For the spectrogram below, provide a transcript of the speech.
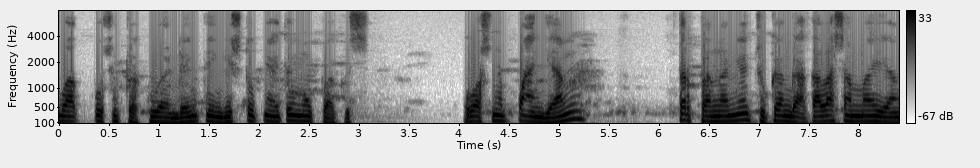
waktu sudah guandeng tinggi stupnya itu mau bagus. Losnya panjang terbangannya juga nggak kalah sama yang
